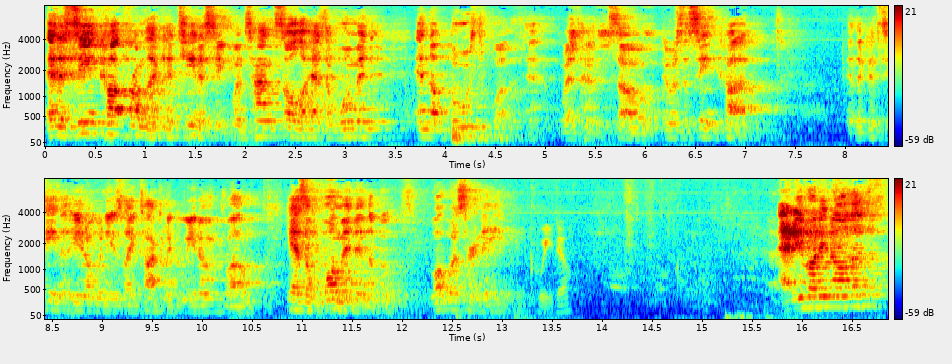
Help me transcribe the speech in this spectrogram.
In a scene cut from the cantina sequence, Han Solo has a woman in the booth with him. With him. So it was a scene cut in the casino. You know when he's like talking to Greedo. Well, he has a woman in the booth. What was her name? Greedo. Anybody know this?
